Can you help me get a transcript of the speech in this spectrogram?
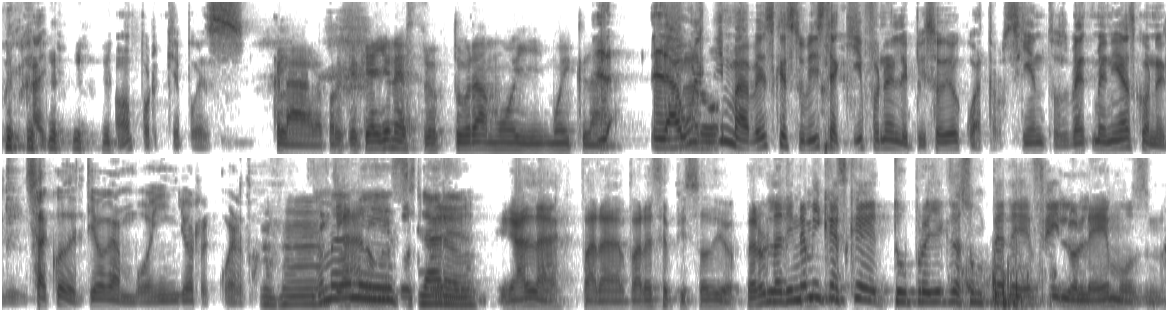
hype, ¿no? Porque pues Claro, porque aquí hay una estructura muy, muy clara. la, la Claro. última vez que estuviste aquí fue en el episodio 400. Ven- Venías con el saco del tío Gamboín, yo recuerdo. No Claro, me claro. gala para, para ese episodio. Pero la dinámica es que tú proyectas un PDF y lo leemos, ¿no?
